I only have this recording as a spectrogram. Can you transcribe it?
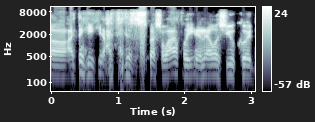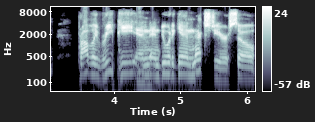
uh, I think he I think he's a special athlete, and LSU could probably repeat and, and do it again next year. So,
